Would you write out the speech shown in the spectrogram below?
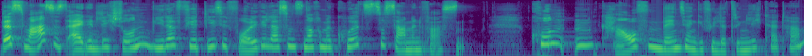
das war es jetzt eigentlich schon wieder für diese Folge. Lass uns noch einmal kurz zusammenfassen. Kunden kaufen, wenn sie ein Gefühl der Dringlichkeit haben.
